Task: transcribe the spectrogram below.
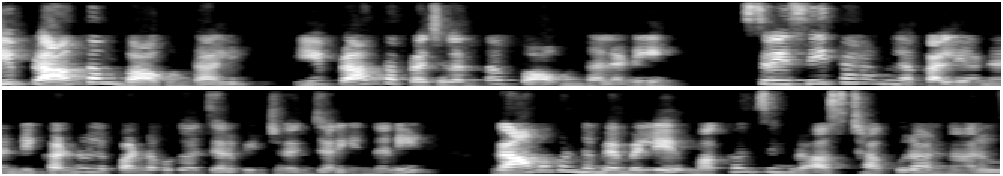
ఈ ప్రాంతం బాగుండాలి. ఈ ప్రాంత ప్రజలంతా బాగుండాలని శ్రీ సీతారాముల కళ్యాణాన్ని కన్నుల పండుగగా జరిపించడం జరిగిందని రామగుండం ఎమ్మెల్యే మక్కన్ సింగ్ రాజ్ ఠాకూర్ అన్నారు.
